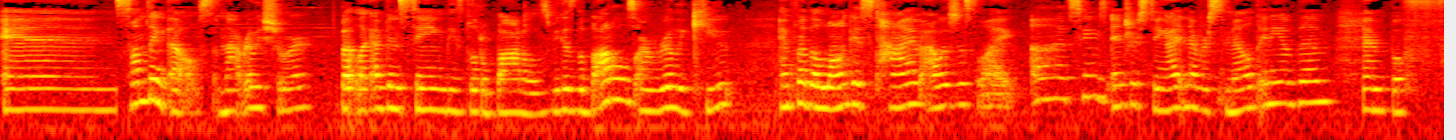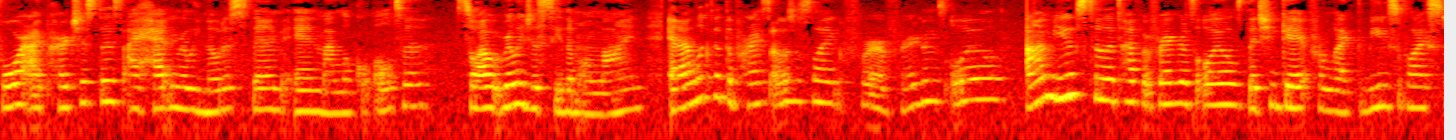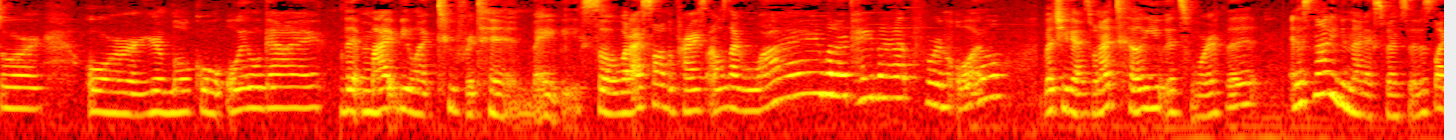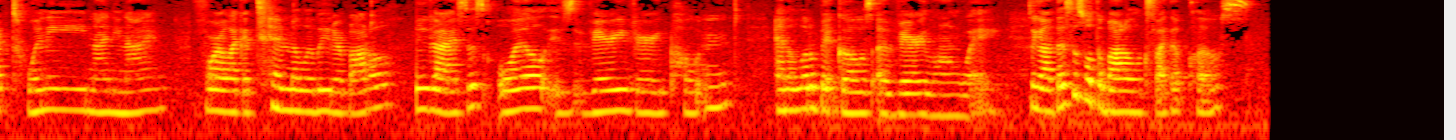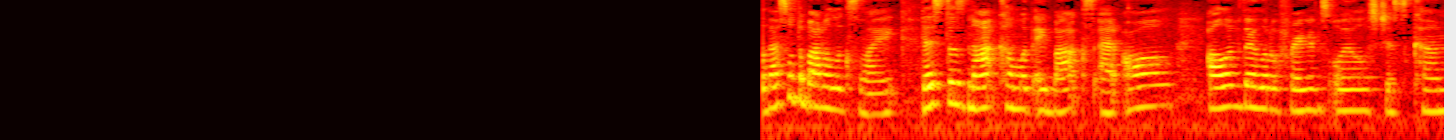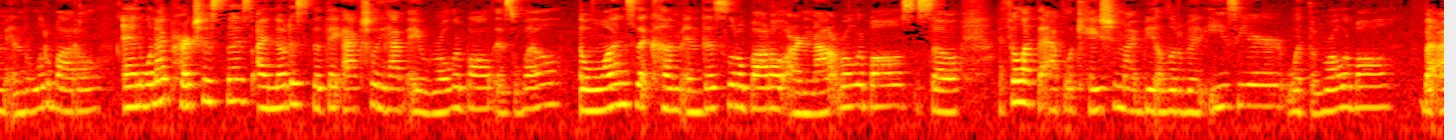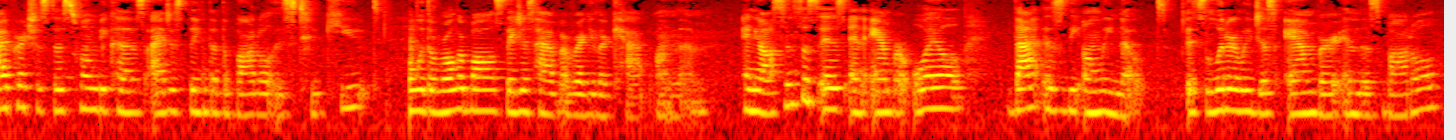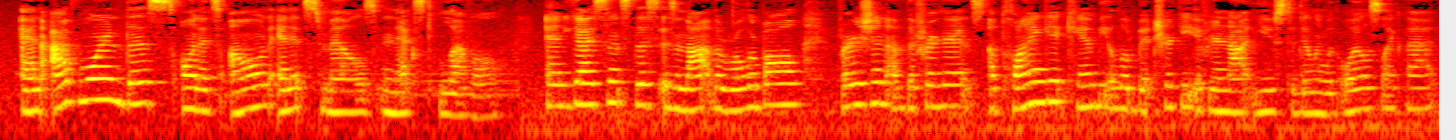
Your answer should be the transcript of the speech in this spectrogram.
and something else. I'm not really sure. But like I've been seeing these little bottles because the bottles are really cute and for the longest time, I was just like, uh, it seems interesting. I had never smelled any of them. And before I purchased this, I hadn't really noticed them in my local Ulta. So I would really just see them online. And I looked at the price, I was just like, for a fragrance oil? I'm used to the type of fragrance oils that you get from like the beauty supply store or your local oil guy that might be like two for 10 maybe. So when I saw the price, I was like, why would I pay that for an oil? But you guys, when I tell you it's worth it, and it's not even that expensive, it's like $20.99 for like a 10 milliliter bottle. You guys, this oil is very, very potent and a little bit goes a very long way. So y'all, this is what the bottle looks like up close. That's what the bottle looks like. This does not come with a box at all. All of their little fragrance oils just come in the little bottle. And when I purchased this, I noticed that they actually have a roller ball as well. The ones that come in this little bottle are not roller balls, so I feel like the application might be a little bit easier with the roller ball. But I purchased this one because I just think that the bottle is too cute. And with the roller balls, they just have a regular cap on them. And y'all, since this is an amber oil, that is the only note. It's literally just amber in this bottle. And I've worn this on its own and it smells next level. And you guys, since this is not the rollerball version of the fragrance, applying it can be a little bit tricky if you're not used to dealing with oils like that.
